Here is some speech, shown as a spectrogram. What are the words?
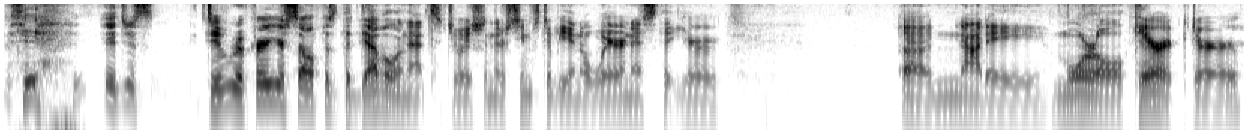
it just to refer yourself as the devil in that situation. There seems to be an awareness that you're uh, not a moral character.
